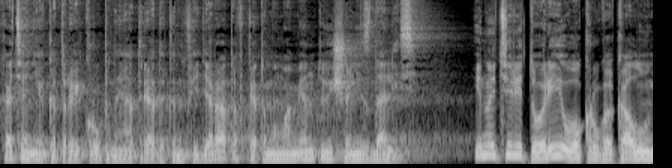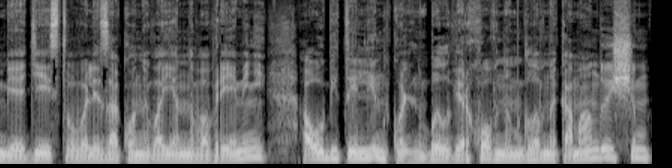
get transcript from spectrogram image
хотя некоторые крупные отряды конфедератов к этому моменту еще не сдались. И на территории округа Колумбия действовали законы военного времени, а убитый Линкольн был верховным главнокомандующим,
